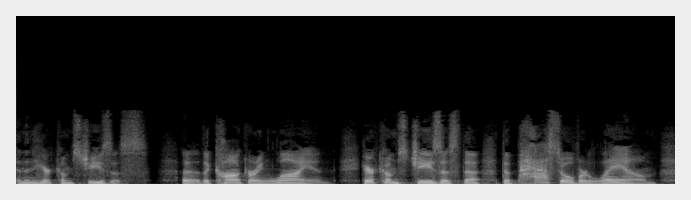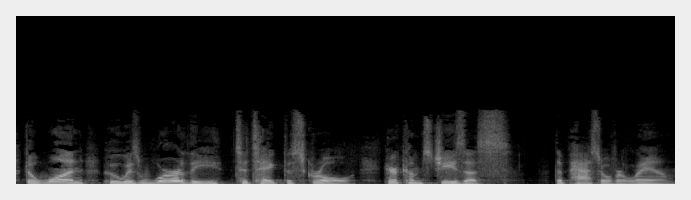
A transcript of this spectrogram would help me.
And then here comes Jesus. Uh, the conquering lion. Here comes Jesus, the, the Passover lamb, the one who is worthy to take the scroll. Here comes Jesus, the Passover lamb.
